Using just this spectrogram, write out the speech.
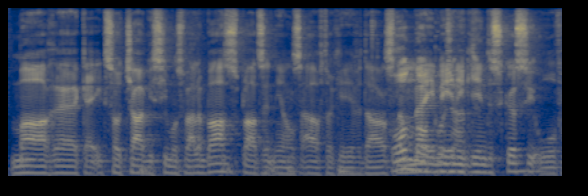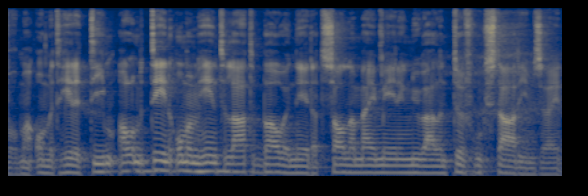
Maar uh, kijk, ik zou Xavi Simons wel een basisplaats in het Nederlands elftal geven. Daar is naar mijn mening geen discussie over. Maar om het hele team al meteen om hem heen te laten bouwen, nee, dat zal naar mijn mening nu wel een te vroeg stadium zijn.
